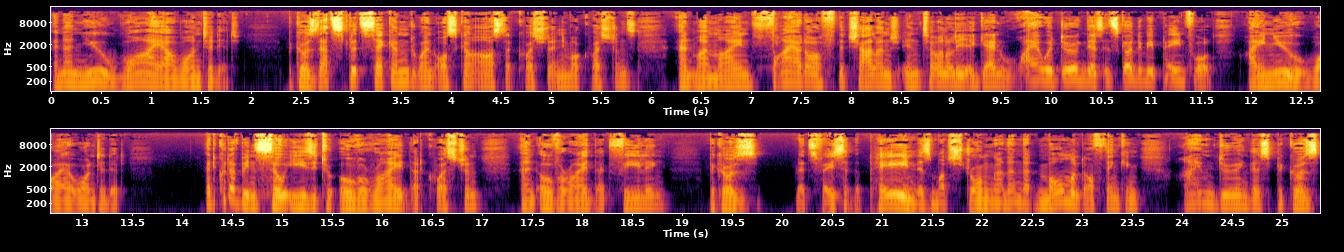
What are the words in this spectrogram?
and I knew why I wanted it. Because that split second when Oscar asked that question, any more questions, and my mind fired off the challenge internally again. Why are we doing this? It's going to be painful. I knew why I wanted it. It could have been so easy to override that question and override that feeling because, let's face it, the pain is much stronger than that moment of thinking, I'm doing this because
